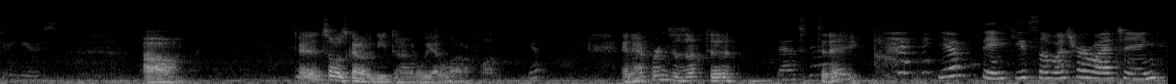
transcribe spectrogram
Two years. Uh, and so it was kind of a neat time, and we had a lot of fun. Yep. And that brings us up to That's it. today. yep. Thank you so much for watching.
